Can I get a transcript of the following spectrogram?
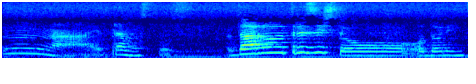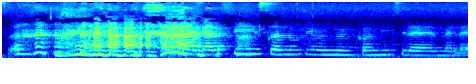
Mm, Na, e prea mult spus. Dar uh, trezește o, o dorință. Dacă ar fi să nu fiu în condițiile mele.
